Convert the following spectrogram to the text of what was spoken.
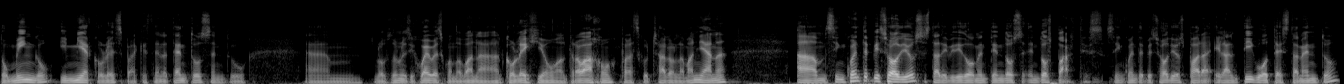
domingo y miércoles, para que estén atentos en tu, am, los lunes y jueves cuando van a- al colegio o al trabajo para escucharlo en la mañana. Am, 50 episodios, está dividido en dos, en dos partes. 50 episodios para el Antiguo Testamento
